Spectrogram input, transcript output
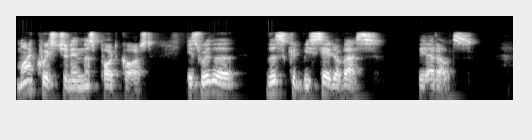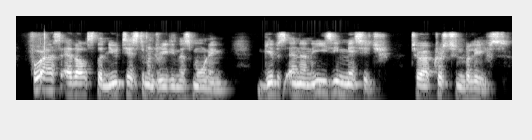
My question in this podcast is whether this could be said of us, the adults. For us adults, the New Testament reading this morning gives an uneasy message to our Christian beliefs.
